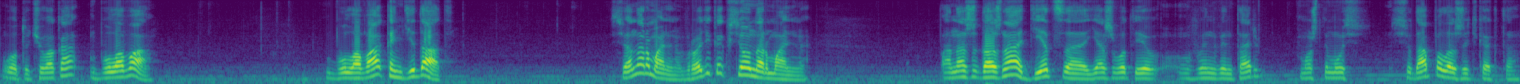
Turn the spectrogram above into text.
Вот, у чувака булава. Булава кандидат. Все нормально. Вроде как все нормально. Она же должна одеться. Я же вот ее в инвентарь. Может, ему сюда положить как-то?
